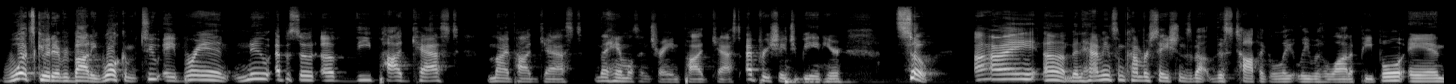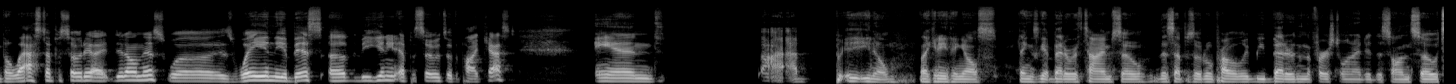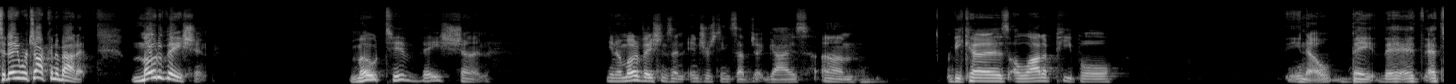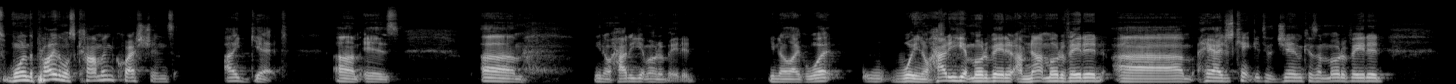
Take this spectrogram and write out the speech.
What's good, everybody? Welcome to a brand new episode of the podcast, my podcast, the Hamilton Train podcast. I appreciate you being here. So, I uh, been having some conversations about this topic lately with a lot of people, and the last episode I did on this was way in the abyss of the beginning episodes of the podcast, and I, you know, like anything else, things get better with time. So this episode will probably be better than the first one I did this on. So today we're talking about it motivation. Motivation. You know, motivation is an interesting subject, guys, um, because a lot of people, you know, they, they it's one of the probably the most common questions I get um, is, um, you know, how do you get motivated? You know, like what well, you know, how do you get motivated? I'm not motivated. Um, hey, I just can't get to the gym because I'm motivated.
